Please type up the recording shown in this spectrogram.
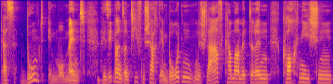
das boomt im Moment. Hier sieht man so einen tiefen Schacht im Boden, eine Schlafkammer mit drin, Kochnischen,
